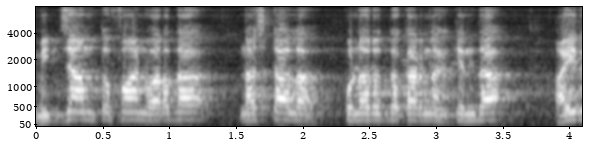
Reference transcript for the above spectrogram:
మిగ్జాం తుఫాన్ వరద నష్టాల పునరుద్ధకరణ కింద ఐదు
